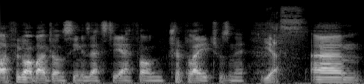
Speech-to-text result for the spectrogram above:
I forgot about John Cena's STF on Triple H, wasn't it? Yes. Um,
